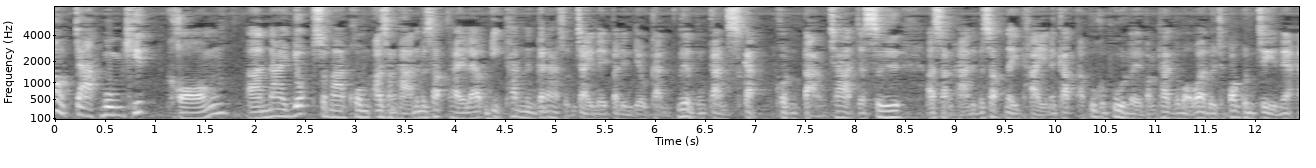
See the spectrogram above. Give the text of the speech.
นอกจากมุมคิด ของอนายกสมาคมอสังหาริมทรัพย์ไทยแล้วอีกท่านหนึ่งก็น่าสนใจในประเด็นเดียวกัน เรื่องของการสกัดคนต่างชาติจะซื้ออสังหาริมทรัพย์ในไทยนะครับผู้ก็พูดเลยบางท่านก็บอกว่าโดยเฉพาะคนจีนเนี่ย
